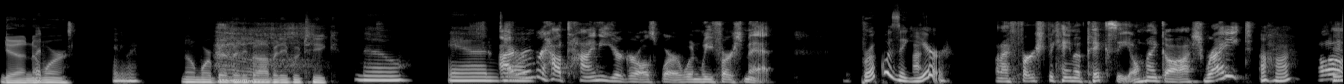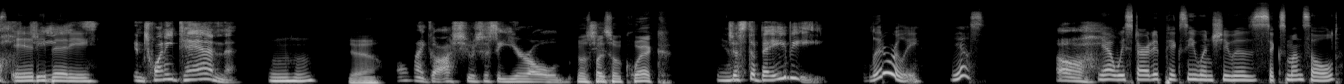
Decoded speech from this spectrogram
Yeah, no But- more, Anyway, no more Bibbidi Bobbidi Boutique. no. And I um, remember how tiny your girls were when we first met. Brooke was a I- year. When I first became a pixie. Oh my gosh, right? Uh huh. Oh, itty bitty. geez. In 2010. Mm-hmm. Yeah, Oh my gosh, she was just a year old. goes by She's so quick. Yeah. just a baby. Literally. Yes. Oh, Yeah. We started Pixie when she was six months old.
